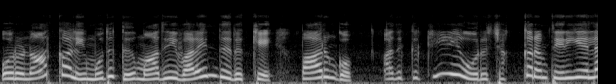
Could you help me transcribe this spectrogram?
ஒரு நாற்காலி முதுகு மாதிரி வளைந்து இருக்கே பாருங்கோ அதுக்கு கீழே ஒரு சக்கரம் தெரியல?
